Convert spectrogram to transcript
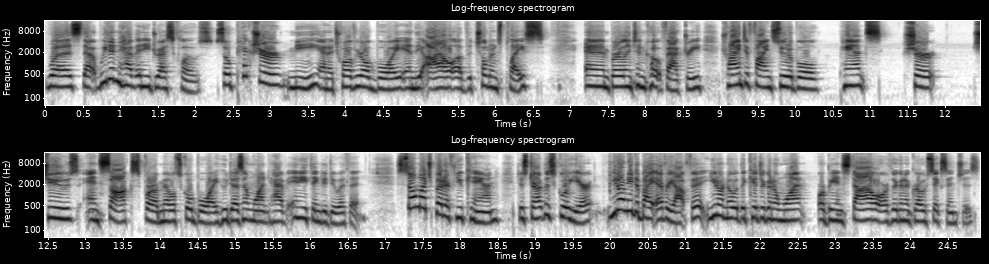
was that we didn't have any dress clothes. So picture me and a 12 year old boy in the aisle of the children's place and Burlington Coat Factory trying to find suitable pants, shirt, shoes, and socks for a middle school boy who doesn't want to have anything to do with it. So much better if you can to start the school year. You don't need to buy every outfit. You don't know what the kids are going to want or be in style or if they're going to grow six inches.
